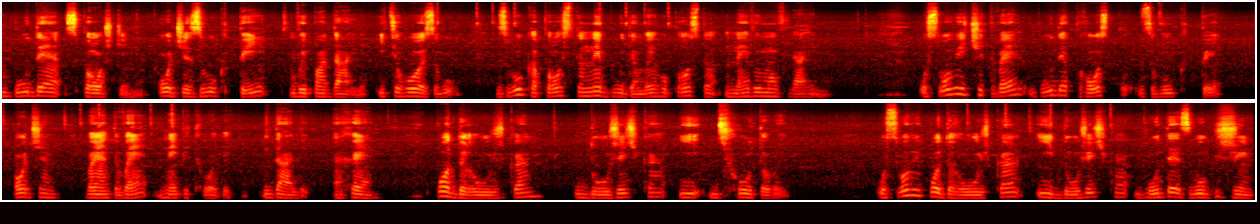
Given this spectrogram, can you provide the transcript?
буде спрощення. Отже, звук ти випадає. І цього зву- звука просто не буде. Ми його просто не вимовляємо. У слові четвер буде просто звук ти. Отже, варіант В не підходить. Далі Г. Подружка, дужечка і джгутовий. У слові подружка і дужечка буде звук Ж.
